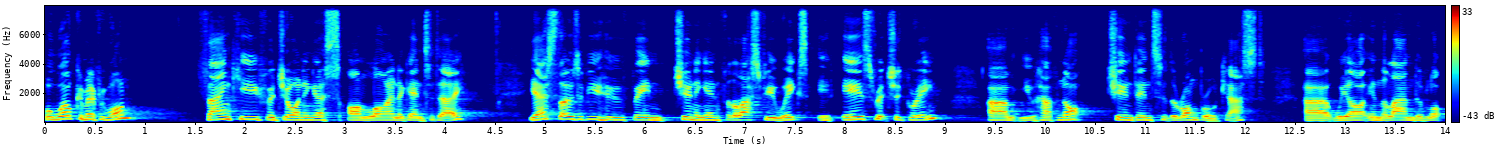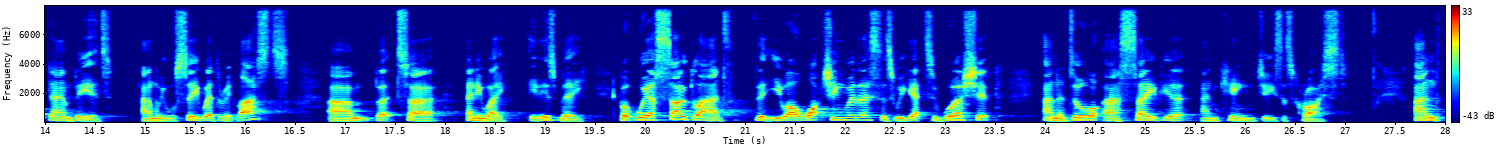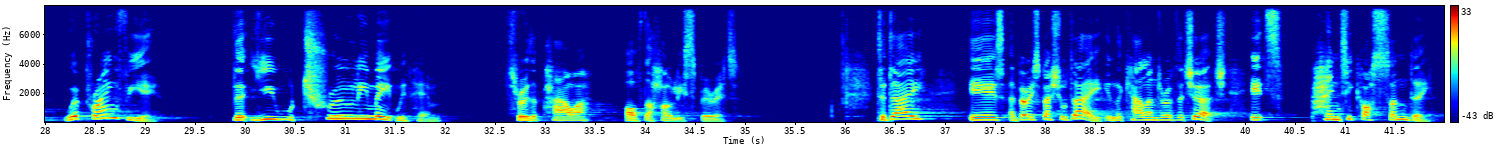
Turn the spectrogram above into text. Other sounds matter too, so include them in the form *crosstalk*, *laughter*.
Well, welcome everyone. Thank you for joining us online again today. Yes, those of you who've been tuning in for the last few weeks, it is Richard Green. Um, you have not tuned into the wrong broadcast. Uh, we are in the land of lockdown beard, and we will see whether it lasts. Um, but uh, anyway, it is me. But we are so glad that you are watching with us as we get to worship and adore our Savior and King Jesus Christ. And we're praying for you that you will truly meet with him through the power of the Holy Spirit. Today is a very special day in the calendar of the church. It's Pentecost Sunday,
